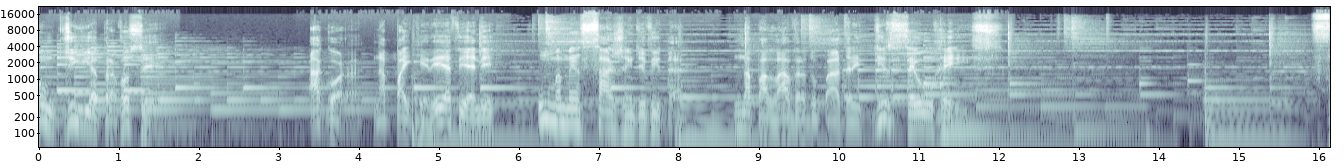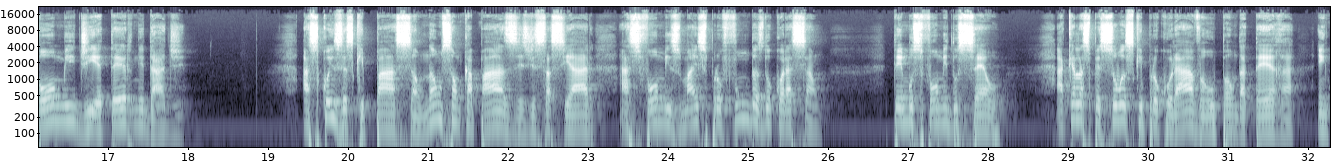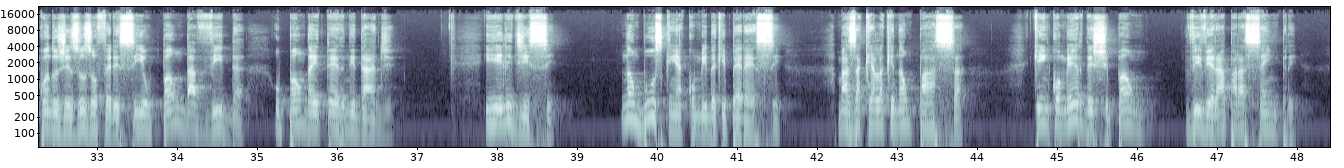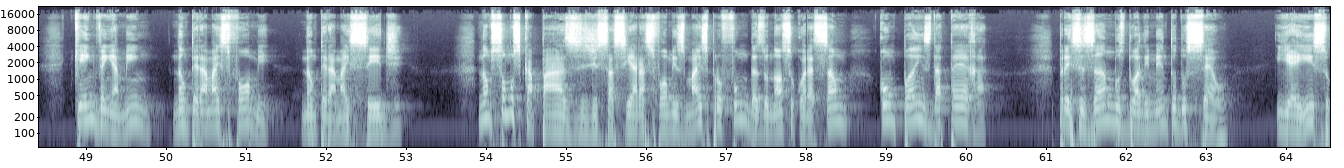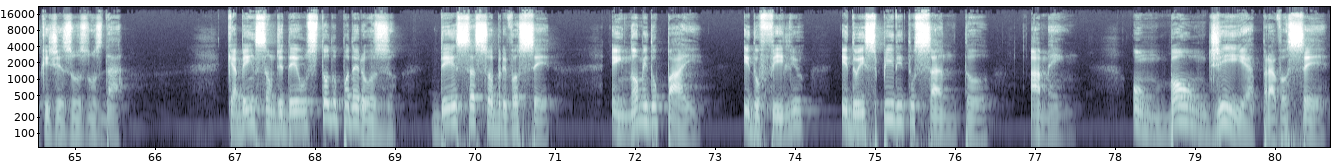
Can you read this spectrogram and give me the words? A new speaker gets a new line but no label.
bom dia para você. Agora, na Pai Querer FM, uma mensagem de vida. Na palavra do Padre de seu Reis.
Fome de eternidade. As coisas que passam não são capazes de saciar as fomes mais profundas do coração. Temos fome do céu. Aquelas pessoas que procuravam o pão da terra, enquanto Jesus oferecia o pão da vida, o pão da eternidade. E ele disse: Não busquem a comida que perece, mas aquela que não passa. Quem comer deste pão viverá para sempre. Quem vem a mim não terá mais fome, não terá mais sede. Não somos capazes de saciar as fomes mais profundas do nosso coração com pães da terra. Precisamos do alimento do céu, e é isso que Jesus nos dá. Que a bênção de Deus Todo-Poderoso desça sobre você, em nome do Pai, e do Filho, e do Espírito Santo. Amém. Um bom dia para você.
